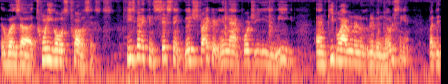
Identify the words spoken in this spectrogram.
it was uh, 20 goals, 12 assists. He's been a consistent good striker in that Portuguese league, and people haven't really, really been noticing it. But the,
